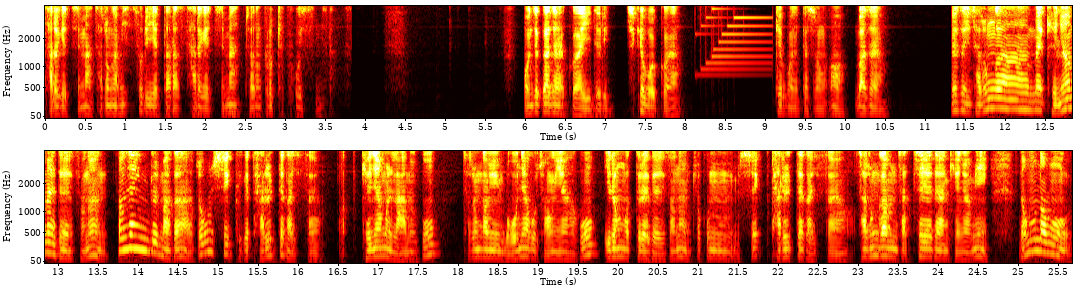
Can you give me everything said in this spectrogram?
다르겠지만 자존감 히스토리에 따라서 다르겠지만 저는 그렇게 보고 있습니다. 언제까지 할 거야 이들이 지켜볼 거야. 이렇게 보니까 좀어 맞아요. 그래서 이 자존감의 개념에 대해서는 선생님들마다 조금씩 그게 다를 때가 있어요. 어, 개념을 나누고 자존감이 뭐냐고 정의하고 이런 것들에 대해서는 조금씩 다를 때가 있어요. 자존감 자체에 대한 개념이 너무너무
